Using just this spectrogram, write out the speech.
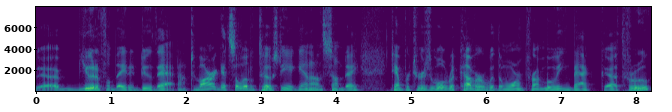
a beautiful day to do that. Now, tomorrow gets a little toasty again on Sunday. Temperatures will recover with the warm front moving back uh, through.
